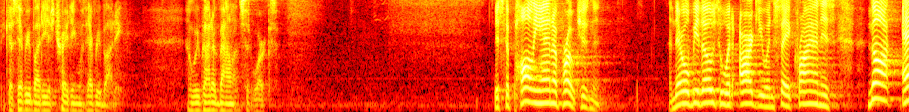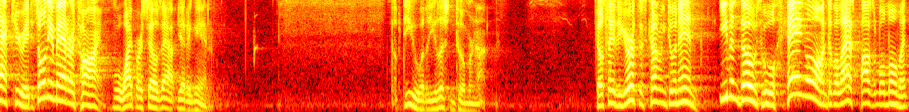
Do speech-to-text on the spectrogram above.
because everybody is trading with everybody. And we've got a balance that works. It's the Pollyanna approach, isn't it? And there will be those who would argue and say Kryon is not accurate. It's only a matter of time. We'll wipe ourselves out yet again. It's up to you whether you listen to them or not. They'll say the earth is coming to an end. Even those who will hang on to the last possible moment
